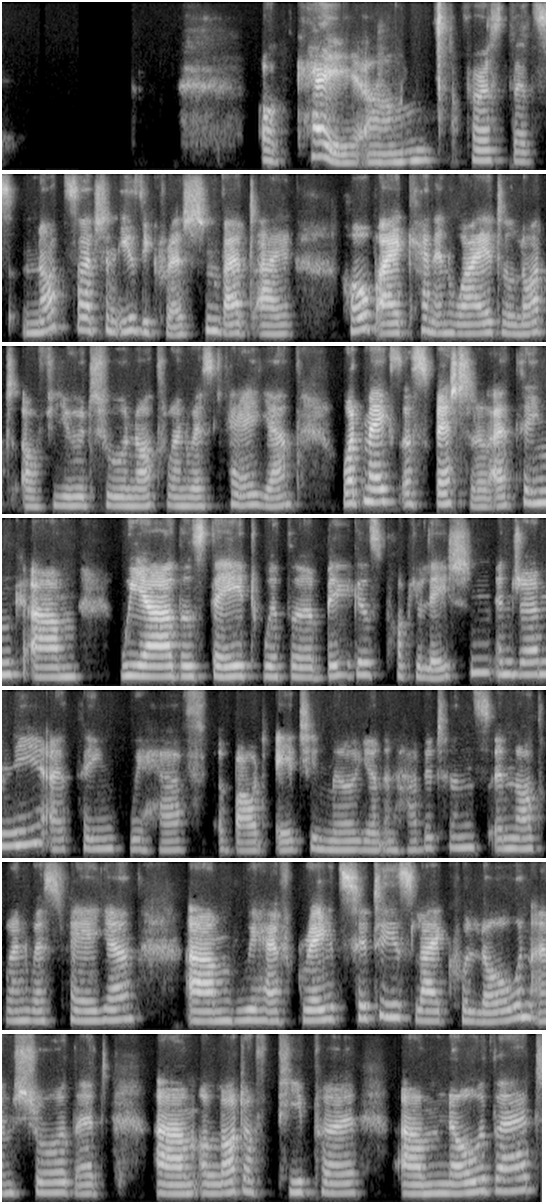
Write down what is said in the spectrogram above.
Okay, um, first, that's not such an easy question, but I hope I can invite a lot of you to North Rhine-Westphalia. What makes us special? I think um, we are the state with the biggest population in Germany. I think we have about 18 million inhabitants in North Rhine-Westphalia. Um, we have great cities like Cologne. I'm sure that um, a lot of people um, know that.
